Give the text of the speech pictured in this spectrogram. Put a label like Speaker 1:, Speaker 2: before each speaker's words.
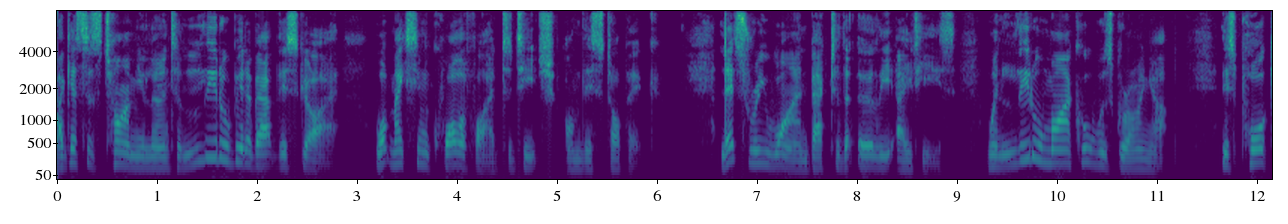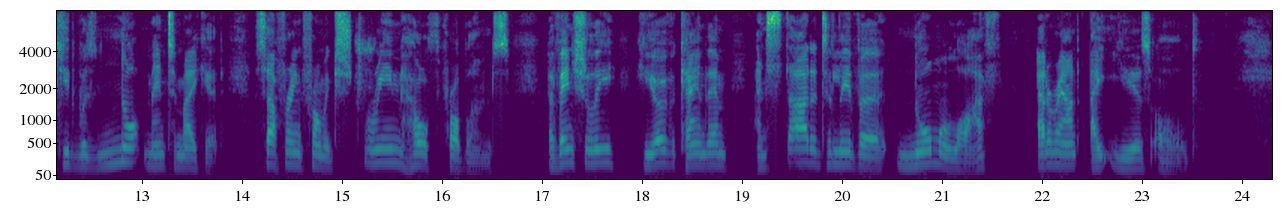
Speaker 1: I guess it's time you learnt a little bit about this guy, what makes him qualified to teach on this topic. Let's rewind back to the early 80s when little Michael was growing up. This poor kid was not meant to make it, suffering from extreme health problems. Eventually, he overcame them and started to live a normal life at around eight years old.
